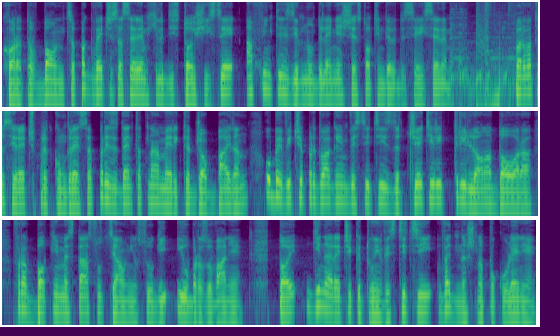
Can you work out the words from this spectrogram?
Хората в болница пък вече са 7160, а в интензивно отделение 697 първата си реч пред Конгреса, президентът на Америка Джо Байден обяви, че предлага инвестиции за 4 трилиона долара в работни места, социални услуги и образование. Той ги нарече като инвестиции веднъж на поколение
